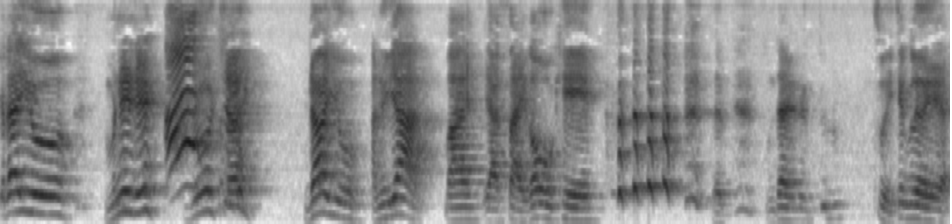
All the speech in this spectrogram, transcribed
ก็ได้อยู่มันนี่ดิดูสิได้อยู่อนุญาตไปอยากใส่ก็โอเค แต่มันได้สวยจังเลยอะ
